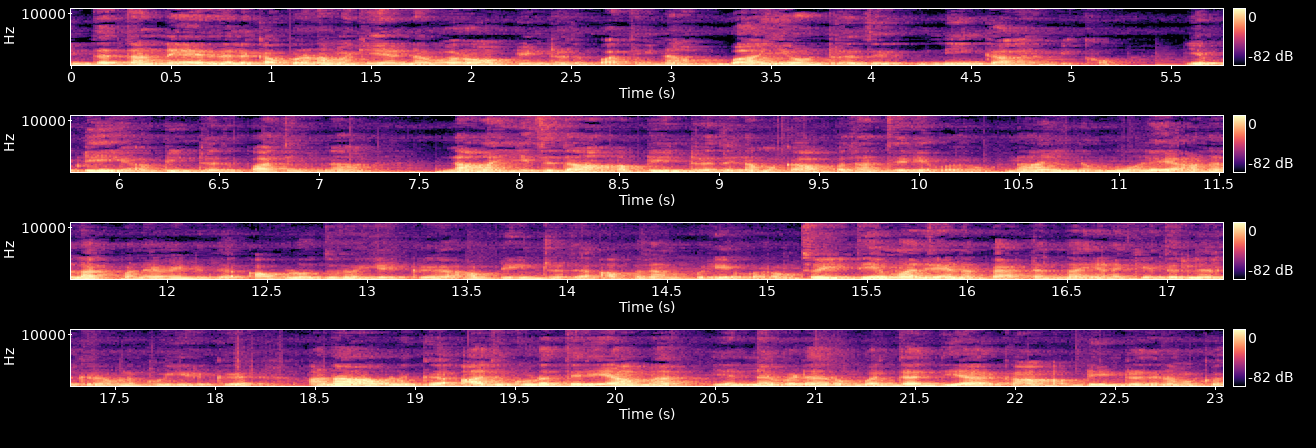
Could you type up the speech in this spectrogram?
இந்த தன்னை அறிதலுக்கு அப்புறம் நமக்கு என்ன வரும் அப்படின்றது பார்த்தீங்கன்னா பயம்ன்றது நீங்க ஆரம்பிக்கும். எப்படி அப்படின்றது பார்த்தீங்கன்னா நான் இதுதான் அப்படின்றது நமக்கு அப்போ தான் தெரிய வரும். நான் இன்னும் மூளையை அனலாக் பண்ண வேண்டியது அவ்வளோ தூரம் இருக்குது அப்படின்றது அப்போ தான் புரிய வரும். ஸோ இதே மாதிரியான பேட்டர்ன் தான் எனக்கு எதிரில் இருக்கிறவனுக்கும் இருக்குது ஆனால் அவனுக்கு அது கூட தெரியாமல் என்னை விட ரொம்ப தத்தியாக இருக்கான் அப்படின்றது நமக்கு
